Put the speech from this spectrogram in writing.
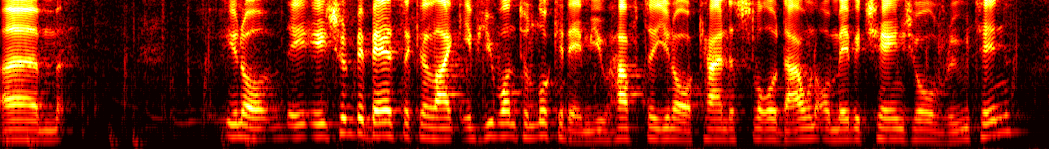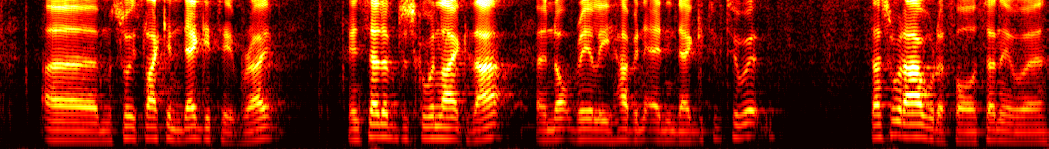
Um, you know, it, should be basically like if you want to look at him, you have to, you know, kind of slow down or maybe change your routing. Um, so it's like a negative, right? Instead of just going like that and not really having any negative to it. That's what I would have thought anyway.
